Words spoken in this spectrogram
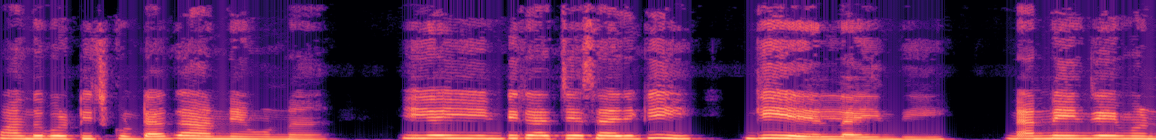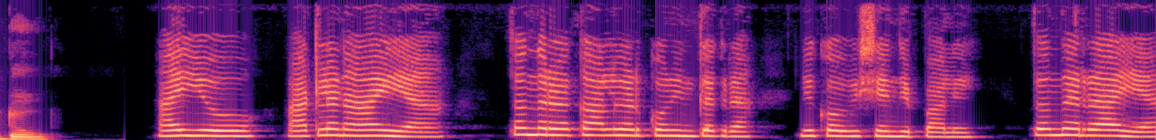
మందు కొట్టించుకుంటా గానే ఉన్నా. ఇక ఈ ఇంటికి వచ్చేసరికి గీ నన్నేం చేయమంటావు? అయ్యో అట్లనా అయ్యా? తొందరగా కాలు కడుకొని ఇంతకు రా. నీకో విషయం చెప్పాలి. తొందర రా అయ్యా.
